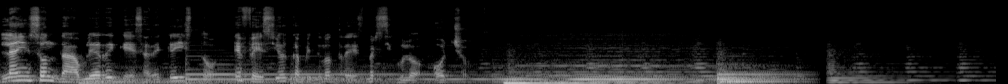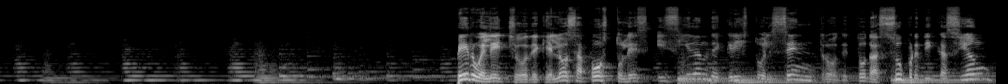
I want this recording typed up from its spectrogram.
la insondable riqueza de Cristo. Efesios capítulo 3, versículo 8. Pero el hecho de que los apóstoles hicieran de Cristo el centro de toda su predicación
